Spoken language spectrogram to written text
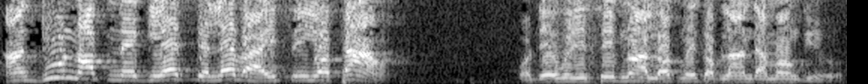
and do not neglect the Levites in your town, for they will receive no allotment of land among you.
